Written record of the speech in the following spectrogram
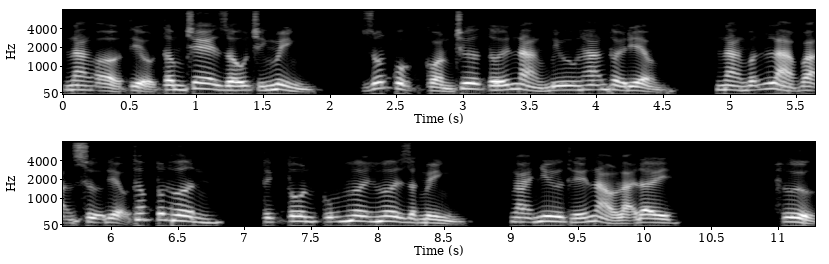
nàng ở tiểu tâm che giấu chính mình, rốt cuộc còn chưa tới nàng bưu hãn thời điểm, nàng vẫn là vạn sự điệu thấp tốt hơn, tịch tôn cũng hơi hơi giật mình, ngại như thế nào lại đây. Hừ,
